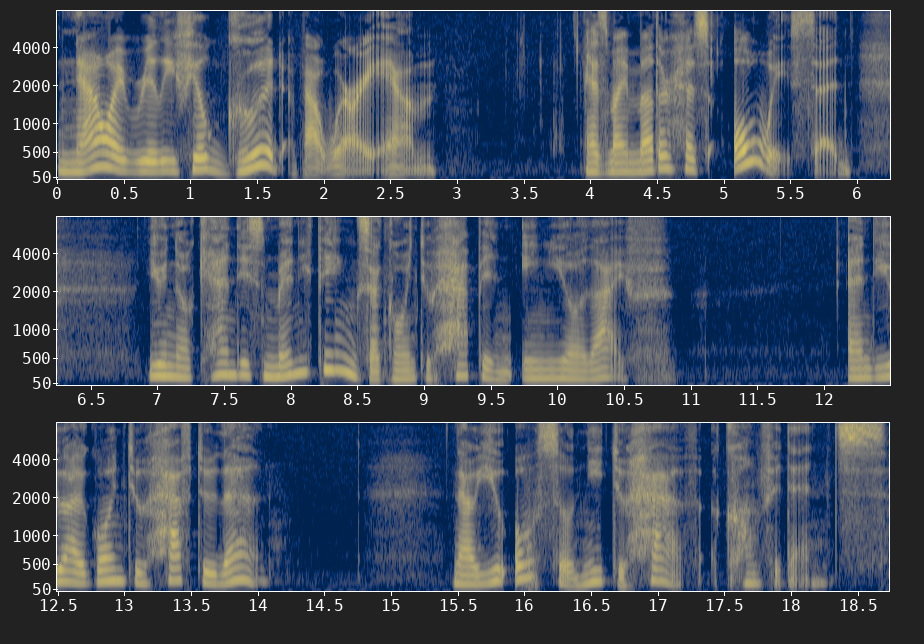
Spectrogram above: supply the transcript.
now I really feel good about where I am. As my mother has always said, you know, Candice, many things are going to happen in your life. And you are going to have to learn. Now, you also need to have confidence.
